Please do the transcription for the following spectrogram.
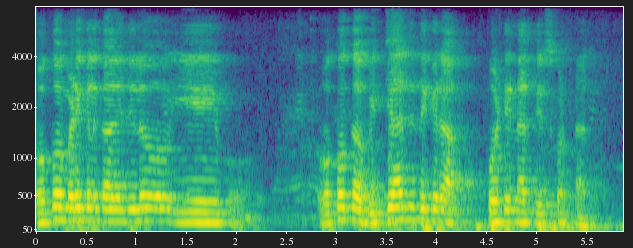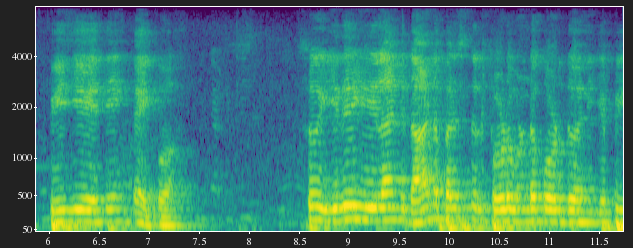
ఒక్కో మెడికల్ కాలేజీలో ఈ ఒక్కొక్క విద్యార్థి దగ్గర కోటిన్నర తీసుకుంటున్నారు. పీజీ అయితే ఇంకా ఎక్కువ. సో ఇది ఇలాంటి దారుణ పరిస్థితులు చూడ ఉండకూడదు అని చెప్పి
